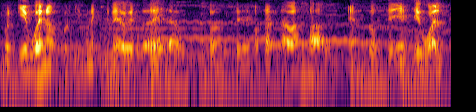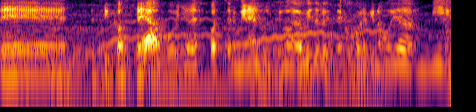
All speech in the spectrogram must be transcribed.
porque bueno, porque es una historia verdadera, entonces, o sea, está basado. Entonces, eso igual te, te psicosea, pues yo después terminé el último capítulo y te juro que no podía dormir.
